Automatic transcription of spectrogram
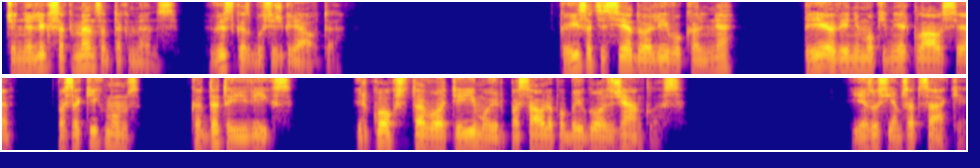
čia neliks akmens ant akmens, viskas bus išgriauta. Kai jis atsisėdo alyvų kalne, priejo vieni mokiniai ir klausė, pasakyk mums, kada tai įvyks ir koks tavo ateimo ir pasaulio pabaigos ženklas. Jėzus jiems atsakė,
